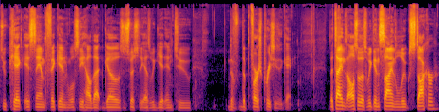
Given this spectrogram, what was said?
to kick is Sam Ficken. We'll see how that goes, especially as we get into the, the first preseason game. The Titans also this weekend signed Luke Stocker.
